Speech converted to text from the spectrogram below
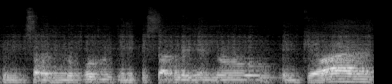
tiene que estar haciendo cursos, tiene que estar leyendo en qué va,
